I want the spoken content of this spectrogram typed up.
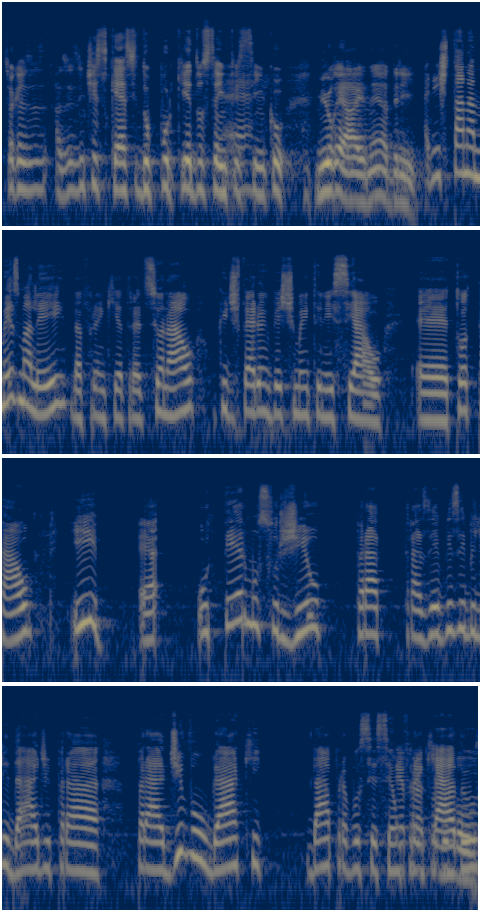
só que às vezes, às vezes, a gente esquece do porquê dos 105 é. mil reais, né, Adri? A gente está na mesma lei da franquia tradicional, o que difere é o investimento inicial é, total e é, o termo surgiu para trazer visibilidade, para divulgar que dá para você ser um é franqueado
